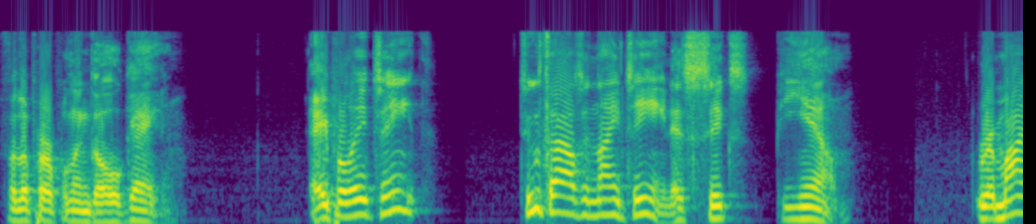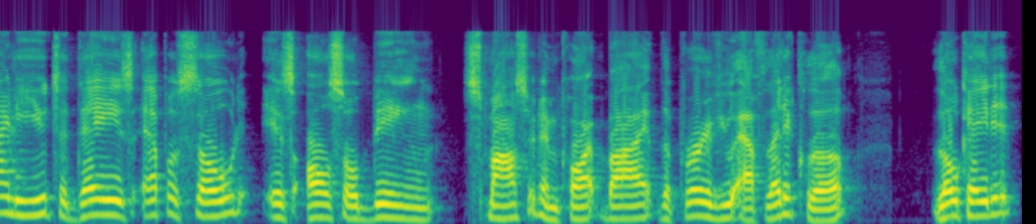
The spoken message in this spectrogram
for the Purple and Gold game. April 18th, 2019 at 6 p.m. Reminding you today's episode is also being sponsored in part by the Prairie View Athletic Club, located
